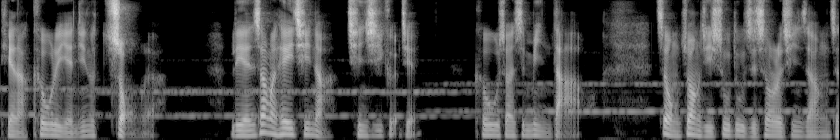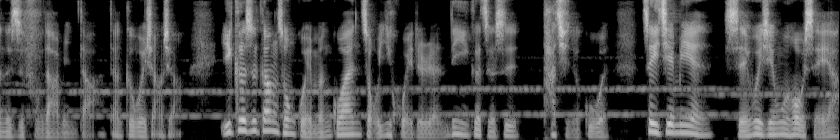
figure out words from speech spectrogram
天啊，客户的眼睛都肿了，脸上的黑青啊清晰可见。客户算是命大哦。这种撞击速度只受了轻伤，真的是福大命大。但各位想想，一个是刚从鬼门关走一回的人，另一个则是他请的顾问。这一见面，谁会先问候谁啊？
